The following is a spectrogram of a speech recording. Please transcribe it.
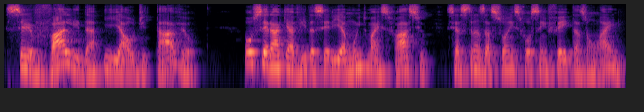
ser válida e auditável? Ou será que a vida seria muito mais fácil se as transações fossem feitas online?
